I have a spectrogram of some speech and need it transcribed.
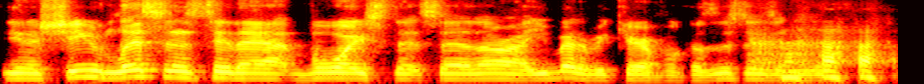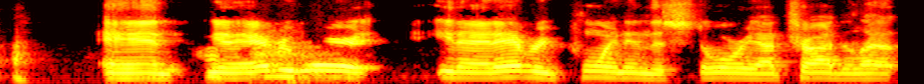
you know she listens to that voice that says, "All right, you better be careful because this isn't." and you know everywhere, you know, at every point in the story, I tried to let,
